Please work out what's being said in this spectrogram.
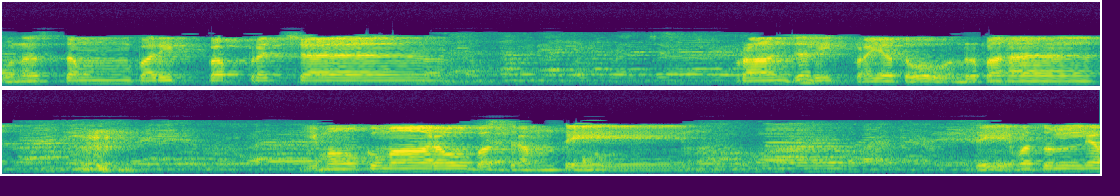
पुनस्तं परिपप्रच्छ प्राञ्जलिप्रयतो नृपः इमौ कुमारौ भद्रं ते। देवतुल्यपराक्रमौ।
